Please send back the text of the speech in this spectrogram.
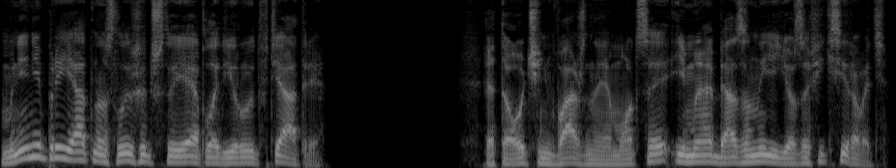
«Мне неприятно слышать, что ей аплодируют в театре. Это очень важная эмоция, и мы обязаны ее зафиксировать.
